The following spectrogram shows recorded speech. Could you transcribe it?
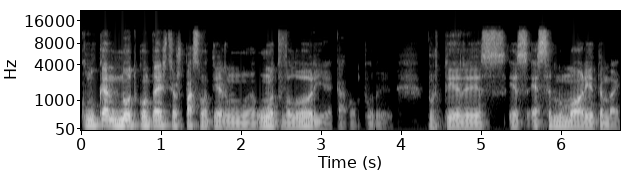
colocando noutro contexto, eles passam a ter um, um outro valor e acabam por, por ter esse, esse, essa memória também.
